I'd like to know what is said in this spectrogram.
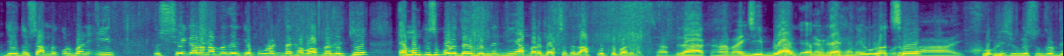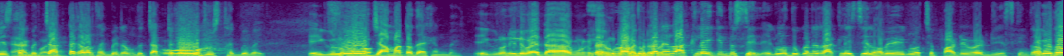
যেহেতু সামনে কুরবানি ঈদ তো সেই কারণে আপনাদেরকে প্রোডাক্ট দেখাবো আপনাদেরকে। এমন কিছু প্রোডাক্ট দেখাবো যেমন নিয়ে আপনারা ব্যবসাতে লাভ করতে পারেন। আচ্ছা ব্ল্যাক হ্যাঁ ভাই? জি ব্ল্যাক আপনি দেখেন এগুলো হচ্ছে খুবই সুন্দর সুন্দর ড্রেস থাকবে। চারটা কালার থাকবে এটার মধ্যে চারটা কালার ড্রেস থাকবে ভাই। এইগুলো জামাটা দেখেন ভাই। এইগুলো নিলে ভাই ডায়ার মনে করেন এগুলো দোকানে রাখলেই কিন্তু সেল এগুলো দোকানে রাখলেই সেল হবে এগুলো হচ্ছে পার্টি ওয়্যার ড্রেস কিন্তু এগুলো তো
